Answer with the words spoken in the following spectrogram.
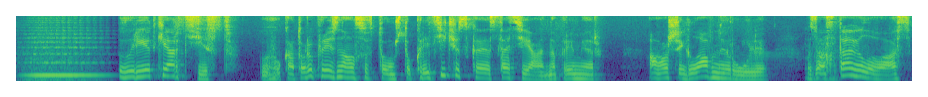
Вы редкий артист, который признался в том, что критическая статья, например, о вашей главной роли заставила вас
